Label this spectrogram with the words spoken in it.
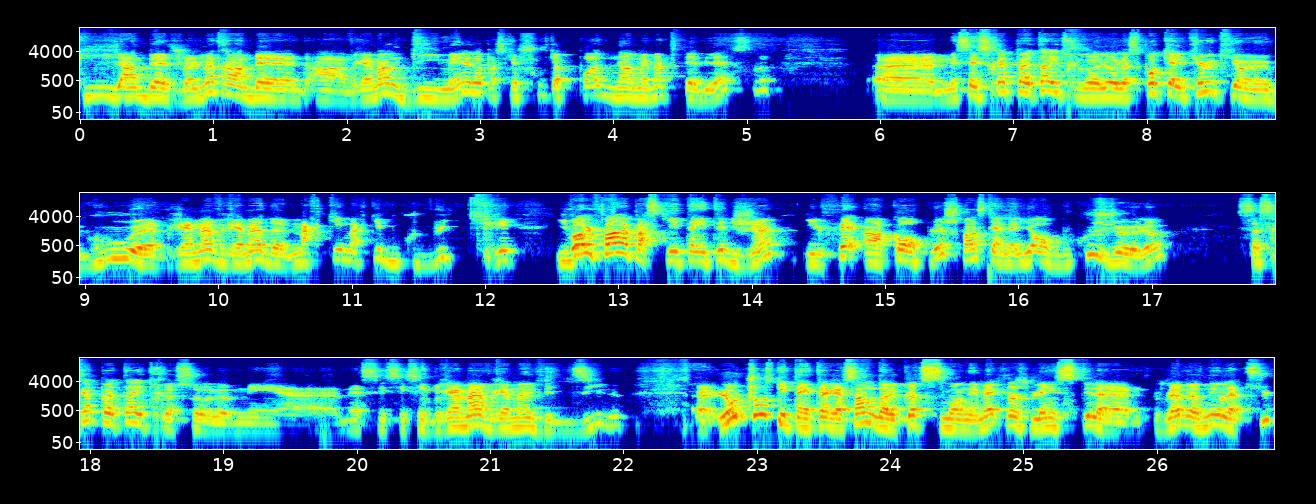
puis je vais le mettre en, vraiment de guillemets, là, parce que je trouve qu'il n'y a pas énormément de faiblesse. Euh, mais ce serait peut-être là. là. C'est pas quelqu'un qui a un goût euh, vraiment, vraiment de marquer, marquer beaucoup de buts. Il va le faire parce qu'il est intelligent. Il le fait encore plus. Je pense qu'il améliore beaucoup ce jeu-là. Ce serait peut-être ça, là, mais, euh, mais c'est vraiment, vraiment vite dit. L'autre chose qui est intéressante dans le cas de Simon Nemec, là, je voulais inciter je voulais revenir là-dessus,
